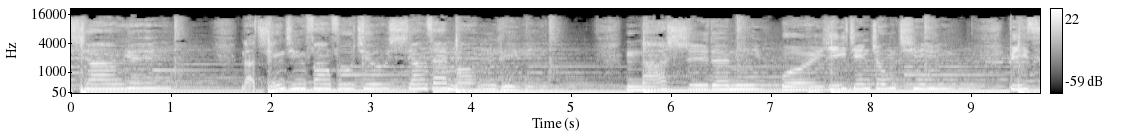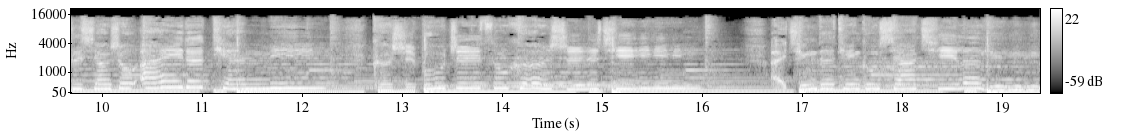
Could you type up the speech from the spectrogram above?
相遇，那情景仿佛就像在梦里。那时的你我一见钟情，彼此享受爱的甜蜜。可是不知从何时起，爱情的天空下起了雨，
